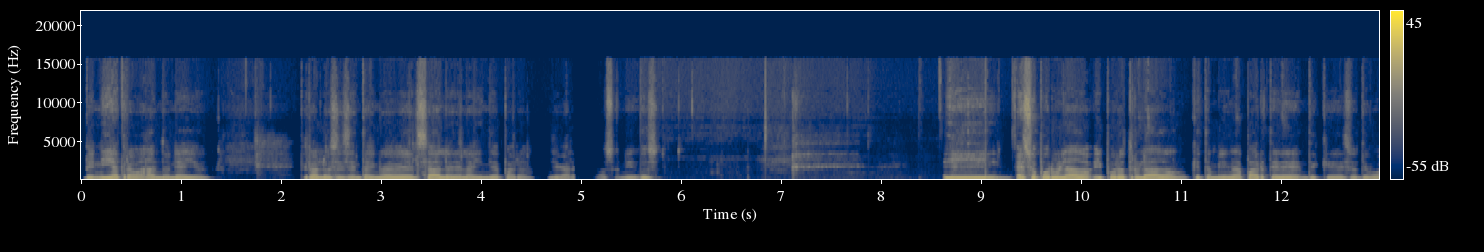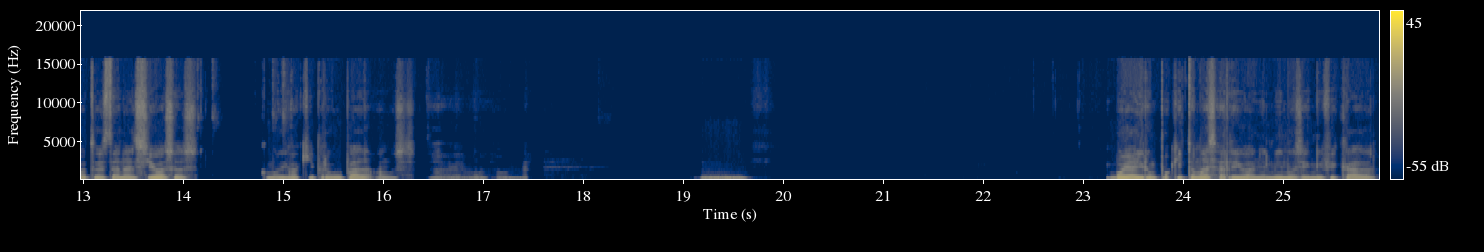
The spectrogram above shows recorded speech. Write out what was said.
venía trabajando en ello, pero a los 69 él sale de la India para llegar a Estados Unidos. Y eso por un lado. Y por otro lado, que también aparte de, que esos devotos están ansiosos, como dijo aquí preocupada, vamos a ver, vamos a ver. Voy a ir un poquito más arriba en el mismo significado.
